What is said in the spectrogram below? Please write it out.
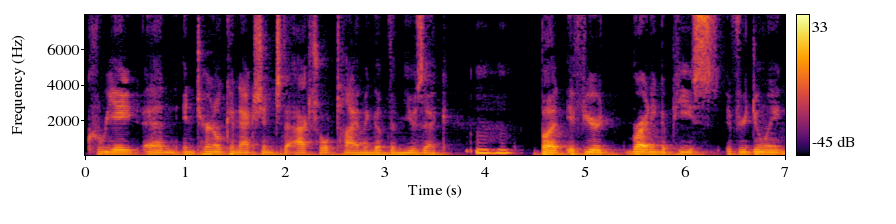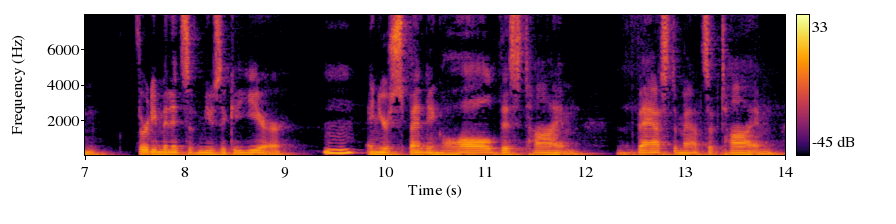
create an internal connection to the actual timing of the music. Mm-hmm. But if you're writing a piece, if you're doing 30 minutes of music a year, Mm-hmm. and you're spending all this time, vast amounts of time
